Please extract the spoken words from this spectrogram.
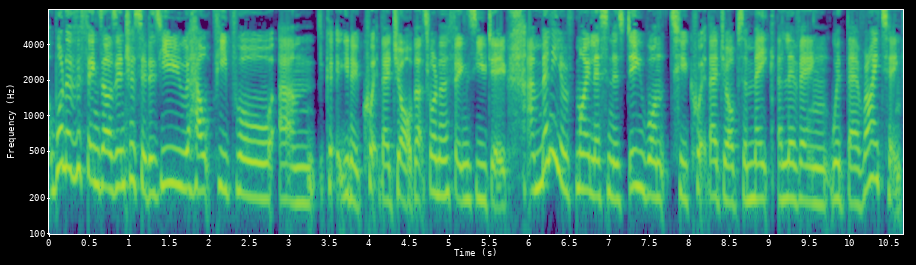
one of the things I was interested is you help people, um, you know, quit their job. That's one of the things you do. And many of my listeners do want to quit their jobs and make a living with their writing.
